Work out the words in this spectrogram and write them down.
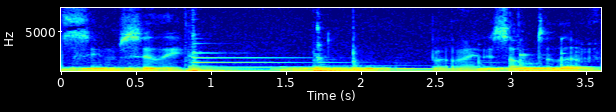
seems silly. But I mean, it's up to them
